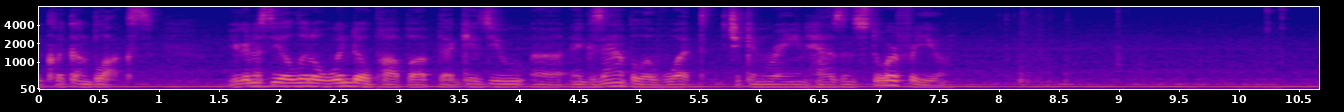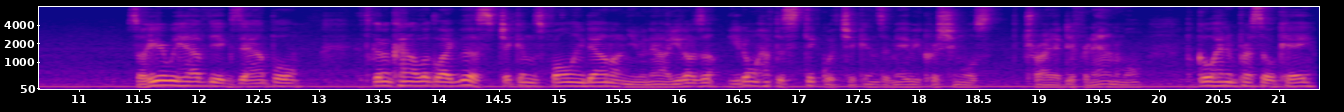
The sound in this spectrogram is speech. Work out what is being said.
you click on blocks. You're going to see a little window pop up that gives you uh, an example of what Chicken Rain has in store for you. So here we have the example. It's going to kind of look like this. Chickens falling down on you. Now, you don't, you don't have to stick with chickens, and maybe Christian will try a different animal. But go ahead and press OK.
